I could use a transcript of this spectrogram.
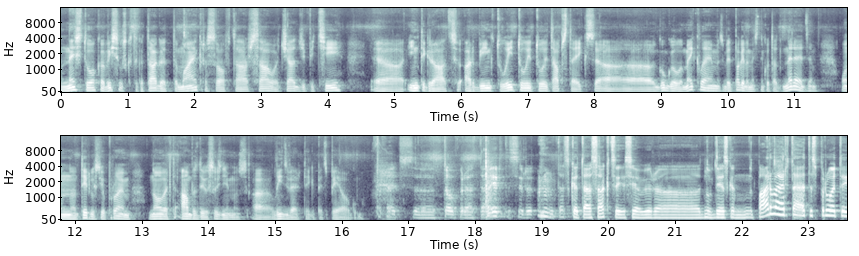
Nes to, ka visi uzskata, ka tagad Microsoft ar savu ChatGPT integrāts ar Bing, tūlīt, tūlīt, tūlīt apsteigs Google meklējumus, bet pagaidām mēs neko tādu neredzam. Un tirgus joprojām novērtē abus divus uzņēmumus līdzvērtīgi pēc pieauguma. Tāpēc, tavuprāt, tā ir tas, ir tas, ka tās akcijas jau ir nu, diezgan pārvērtētas. Proti,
